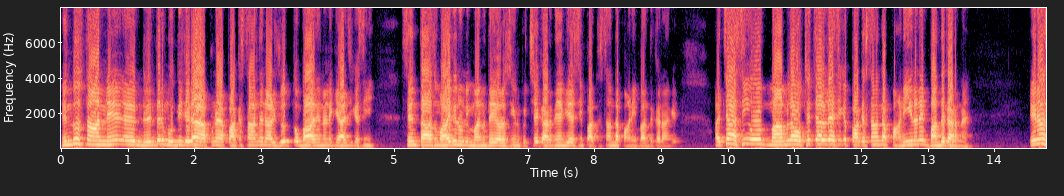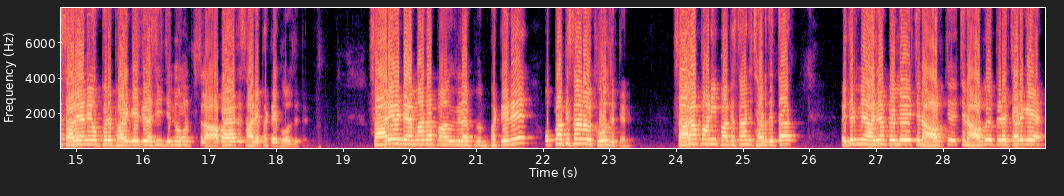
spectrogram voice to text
ਹਿੰਦੁਸਤਾਨ ਨੇ ਨਰਿੰਦਰ ਮੋਦੀ ਜਿਹੜਾ ਆਪਣਾ ਪਾਕਿਸਤਾਨ ਦੇ ਨਾਲ ਯੁੱਧ ਤੋਂ ਬਾਅਦ ਇਹਨਾਂ ਨੇ ਕਿਹਾ ਜੀ ਕਿ ਅਸੀਂ ਸਿੰਤਾਸ ਮਾਹਿਦੇ ਨੂੰ ਨਹੀਂ ਮੰਨਦੇ ਔਰ ਅਸੀਂ ਉਹਨੂੰ ਪਿੱਛੇ ਕਰ ਦਿਆਂਗੇ ਅਸੀਂ ਪਾਕਿਸਤਾਨ ਦਾ ਪਾਣੀ ਬੰਦ ਕਰਾਂਗੇ। ਅੱਛਾ, ਅਸੀਂ ਉਹ ਮਾਮਲਾ ਉੱਥੇ ਚੱਲ ਰਿਹਾ ਸੀ ਕਿ ਪਾਕਿਸਤਾਨ ਦਾ ਪਾਣੀ ਇਹਨਾਂ ਨੇ ਬੰਦ ਕਰਨਾ ਇਹਨਾਂ ਸਾਲਿਆਂ ਨੇ ਉੱਪਰ ਫੜ ਕੇ ਜਿਹੜਾ ਸੀ, ਜਿਹਨੂੰ ਹੁਣ ਸਲਾਬ ਆਇਆ ਤੇ ਸਾਰੇ ਫੱਟੇ ਖੋਲ ਦਿੱਤੇ। ਸਾਰਿਆਂ ਡੈਮਾਂ ਦਾ ਪਾ- ਜਿਹੜਾ ਫੱਟੇ ਨੇ, ਉਹ ਪਾਕਿਸਤਾਨ ਨਾਲ ਖੋਲ ਦਿੱਤੇ ਨੇ। ਸਾਰਾ ਪਾਣੀ ਪਾਕਿਸਤਾਨ 'ਚ ਛੱਡ ਦਿੱਤਾ। ਇਧਰ ਮੈਂ ਆ ਜਾ ਪਹਿਲੇ ਚਨਾਬ 'ਚ, ਚਨਾਬ ਜਿਹੜਾ ਚੜ ਗਿਆ,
